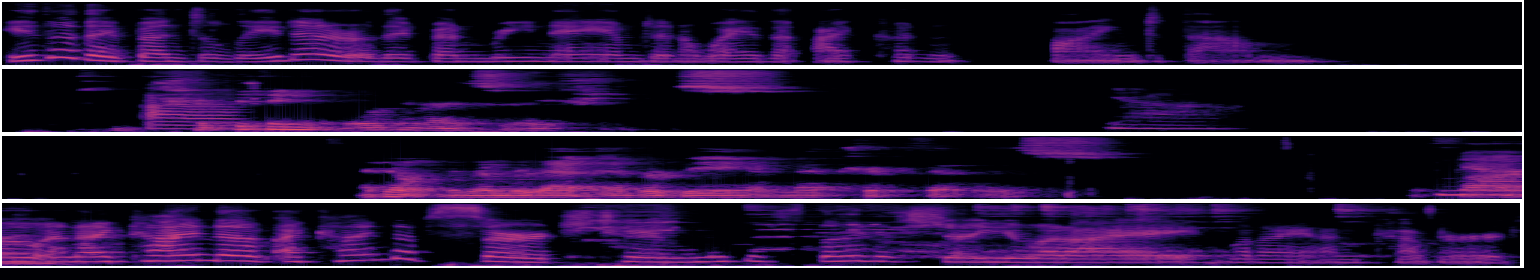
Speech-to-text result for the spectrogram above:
either they've been deleted or they've been renamed in a way that I couldn't find them. Um, Contributing organizations. Yeah. I don't remember that ever being a metric that was. No, and I kind of, I kind of searched here. Let me just, let me just show you what I, what I uncovered.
